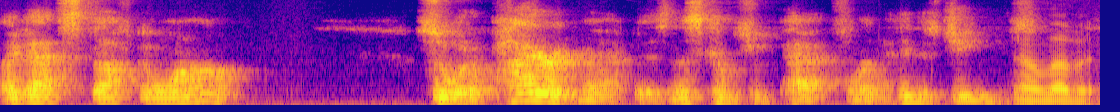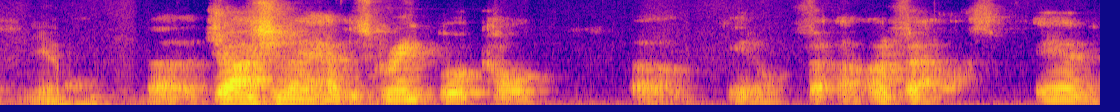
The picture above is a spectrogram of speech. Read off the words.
I got stuff going on. So what a pirate map is, and this comes from Pat Flynn, I think it's genius. I love it. Yeah. Uh, Josh and I have this great book called, uh, you know, uh, on phallus, and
